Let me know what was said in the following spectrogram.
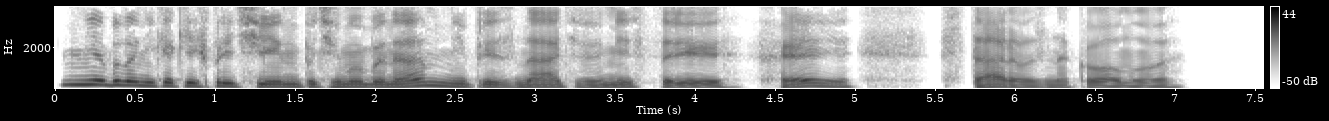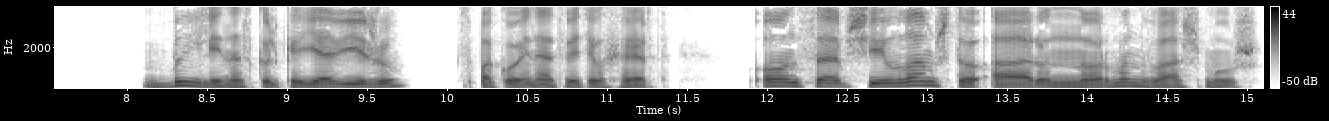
Не было никаких причин, почему бы нам не признать в мистере Хэе старого знакомого». «Были, насколько я вижу», — спокойно ответил Херт. «Он сообщил вам, что Аарон Норман ваш муж».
